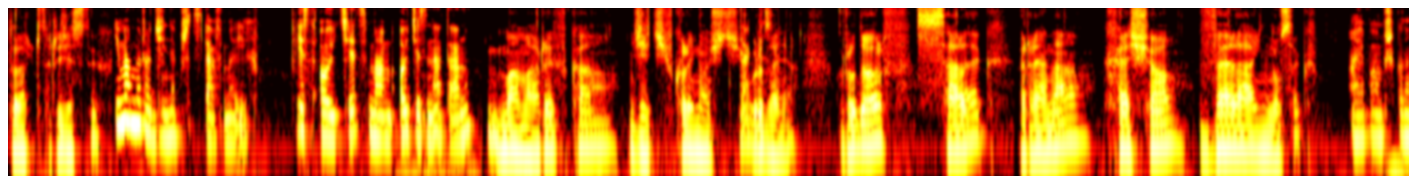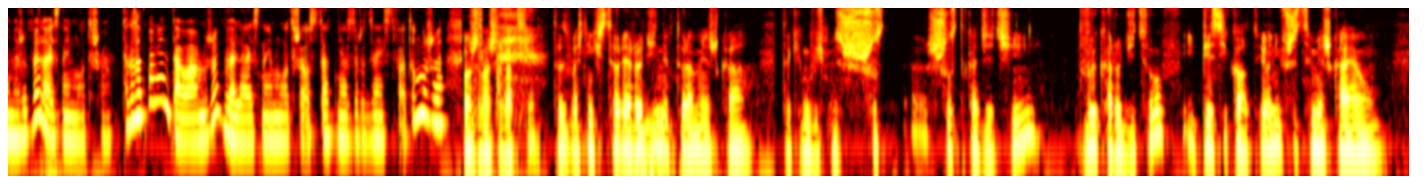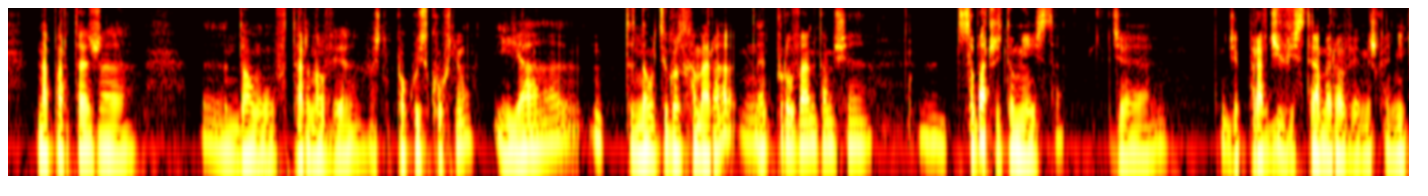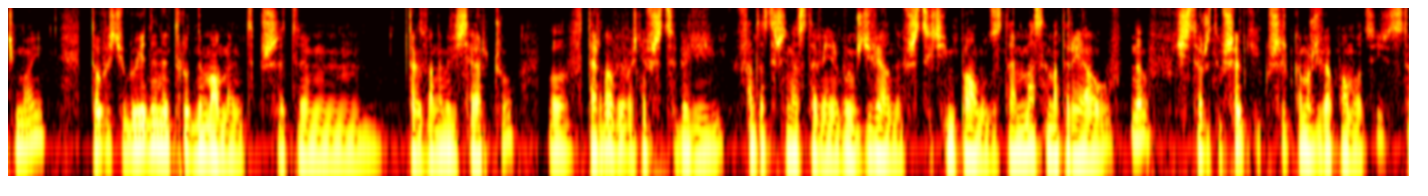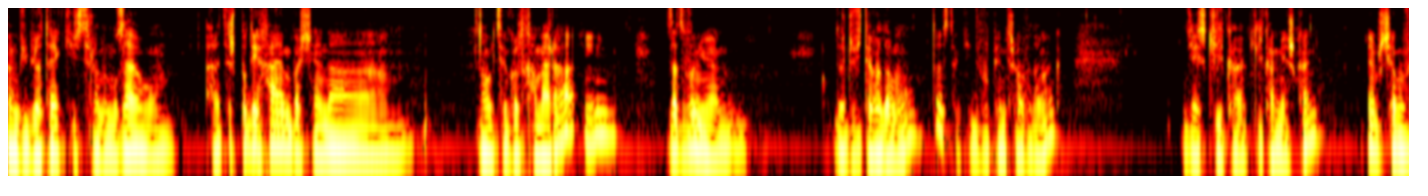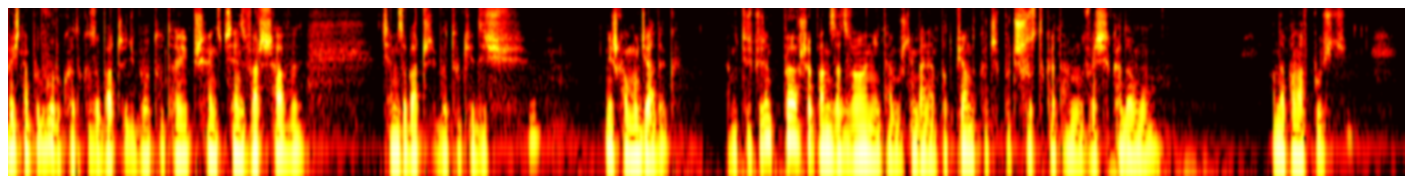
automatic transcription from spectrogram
do lat 40. I mamy rodzinę, przedstawmy ich. Jest ojciec, mam ojciec Natan. Mama Rywka, dzieci w kolejności Tak. urodzenia. Rudolf, Salek, Rena, Hesio, Wela i Nusek. A ja byłam przekonana, że Wela jest najmłodsza. Tak zapamiętałam, że Wela jest najmłodsza, ostatnia z rodzeństwa. To może Może masz rację. To jest właśnie historia rodziny, która mieszka, tak jak mówiliśmy, szóst, szóstka dzieci, dwójka rodziców i pies i kot. I oni wszyscy mieszkają na parterze domu w Tarnowie, właśnie pokój z kuchnią. I ja na ulicy Goldhammera próbowałem tam się zobaczyć to miejsce, gdzie, gdzie prawdziwi stramerowie ci moi. To właściwie był jedyny trudny moment przy tym tak zwanym researchu, bo w Tarnowie właśnie wszyscy byli fantastycznie nastawieni, byłem zdziwiony, wszyscy chcieli mi pomóc, dostałem masę materiałów, no historycznych, wszelki, wszelka możliwa pomoc, i z strony biblioteki, z strony muzeum, ale też podjechałem właśnie na, na ulicę Goldhammera i zadzwoniłem do drzwi tego domu, to jest taki dwupiętrowy domek, gdzie jest kilka, kilka mieszkań. Ja chciałbym wejść na podwórko, tylko zobaczyć, bo tutaj przyjechałem z Warszawy, chciałem zobaczyć, bo tu kiedyś mieszkał mój dziadek. Tam ktoś powiedział, proszę pan zadzwoni, tam już nie będę pod piątkę czy pod szóstkę, tam właścicielka domu. Ona pana wpuści.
